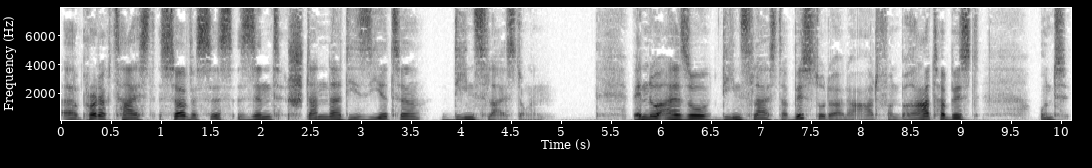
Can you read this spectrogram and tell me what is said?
Äh, Productized Services sind standardisierte Dienstleistungen. Wenn du also Dienstleister bist oder eine Art von Berater bist und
